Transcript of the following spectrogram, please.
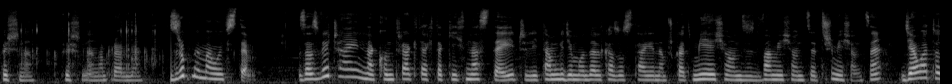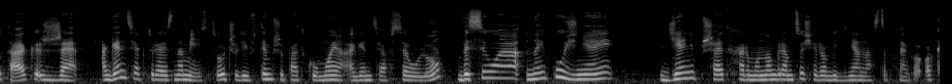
Pyszna, pyszna, naprawdę. Zróbmy mały wstęp. Zazwyczaj na kontraktach takich na stay, czyli tam, gdzie modelka zostaje na przykład miesiąc, dwa miesiące, trzy miesiące, działa to tak, że agencja, która jest na miejscu, czyli w tym przypadku moja agencja w Seulu, wysyła najpóźniej dzień przed harmonogram, co się robi dnia następnego, ok?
